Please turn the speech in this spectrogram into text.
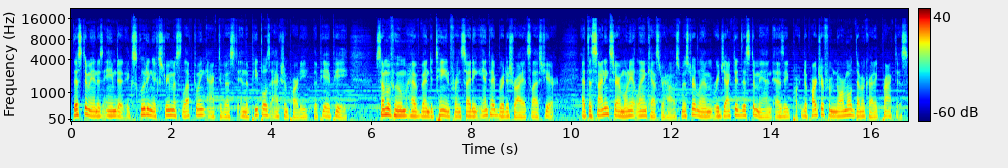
This demand is aimed at excluding extremist left wing activists in the People's Action Party, the PAP, some of whom have been detained for inciting anti British riots last year. At the signing ceremony at Lancaster House, Mr. Lim rejected this demand as a departure from normal democratic practice,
